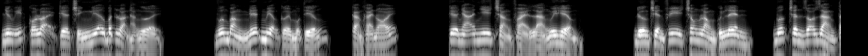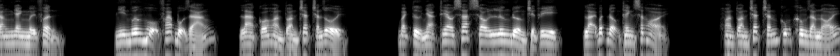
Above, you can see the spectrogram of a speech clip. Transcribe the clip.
nhưng ít có loại kia chính nghĩa bất loạn hạng người. Vương bằng nết miệng cười một tiếng, cảm khái nói. Kia nhã nhi chẳng phải là nguy hiểm. Đường triển phi trong lòng quýnh lên, bước chân rõ ràng tăng nhanh mấy phần. Nhìn vương hộ pháp bộ dáng, là có hoàn toàn chắc chắn rồi. Bạch tử nhạc theo sát sau lưng đường triển phi, lại bất động thanh sắc hỏi. Hoàn toàn chắc chắn cũng không dám nói,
